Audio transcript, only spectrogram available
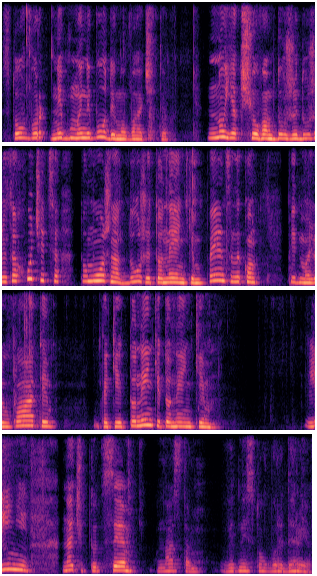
стовбур ми не будемо бачити. Ну, якщо вам дуже-дуже захочеться, то можна дуже тоненьким пензликом підмалювати такі тоненькі-тоненькі лінії, начебто це у нас там видні стовбури дерев.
